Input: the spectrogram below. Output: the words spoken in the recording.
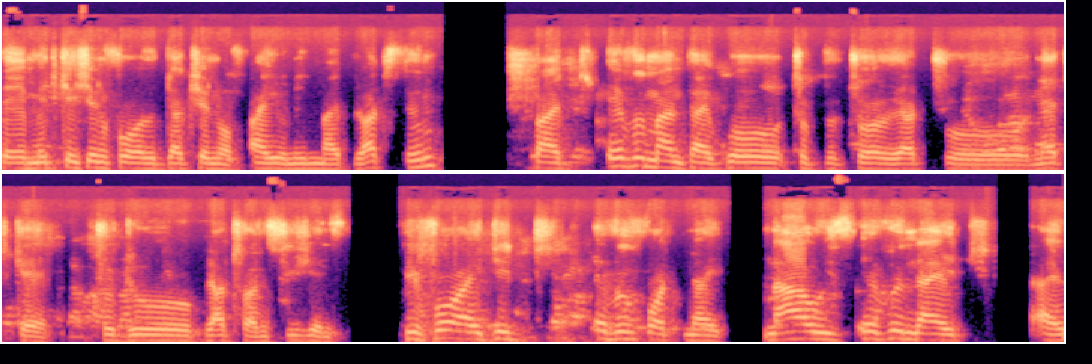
the medication for reduction of iron in my bloodstream. But every month I go to Pretoria to Netcare to do blood transfusions. Before I did every fortnight. Now is every night I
